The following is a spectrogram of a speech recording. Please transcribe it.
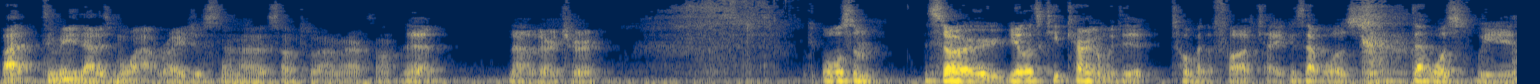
That to me, that is more outrageous than a sub two hour marathon. Yeah. No, very true. Awesome. So yeah, let's keep carrying on with the talk about the five k because that was that was weird,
